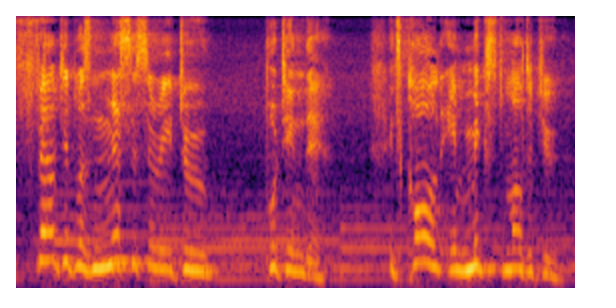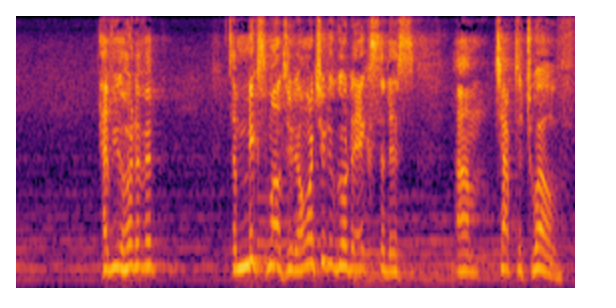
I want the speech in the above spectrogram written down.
felt it was necessary to put in there. It's called a mixed multitude. Have you heard of it? It's a mixed multitude. I want you to go to Exodus um, chapter 12.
